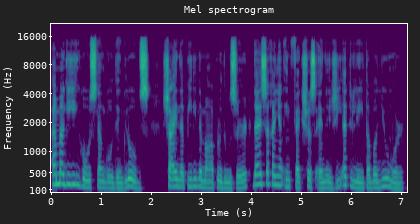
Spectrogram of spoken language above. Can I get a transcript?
ang magiging host ng Golden Globes. Siya ay napili ng mga producer dahil sa kanyang infectious energy at relatable humor.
